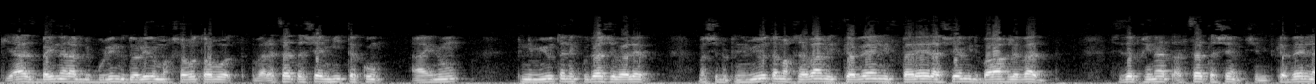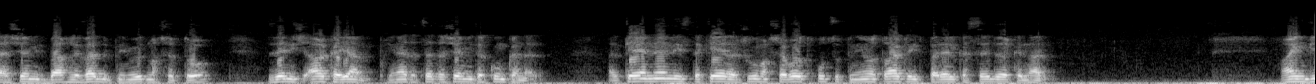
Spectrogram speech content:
כי אז באים עליו בלבולים גדולים ומחשבות רבות, אבל עצת השם היא תקום. היינו, פנימיות הנקודה שבלב, מה שבפנימיות המחשבה מתכוון להתפלל השם יתברך לבד, שזה בחינת עצת השם, שמתכוון להשם יתברך לבד בפנימיות מחשבתו, זה נשאר קיים, בחינת עצת השם היא תקום כנ"ל. על כן אין להסתכל על שום מחשבות חוץ ופניות, רק להתפלל כסדר כנ"ל. ע"ג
